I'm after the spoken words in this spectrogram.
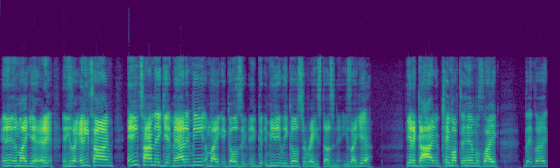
And I'm like, yeah. And he's like, anytime, anytime they get mad at me, I'm like, it goes, it, immediately goes to race, doesn't it? He's like, yeah. He had a guy that came up to him was like, like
